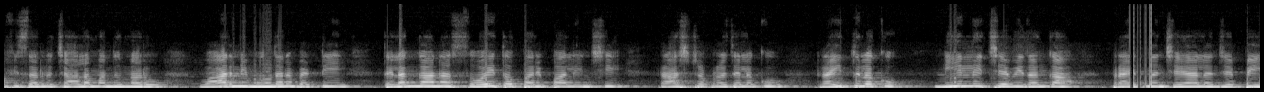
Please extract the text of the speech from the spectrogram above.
ఆఫీసర్లు చాలామంది ఉన్నారు. వారిని ముందన పెట్టి తెలంగాణ సోయితో పరిపాలించి రాష్ట్ర ప్రజలకు రైతులకు నీళ్ళు ఇచ్చే విధంగా ప్రయత్నం చేయాలని చెప్పి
